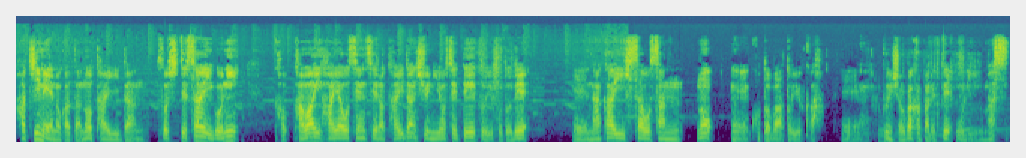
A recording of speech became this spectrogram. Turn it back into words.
8名の方の対談、そして最後に河合駿先生の対談集に寄せてということで、えー、中井久夫さんの、えー、言葉というか、えー、文章が書かれております。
